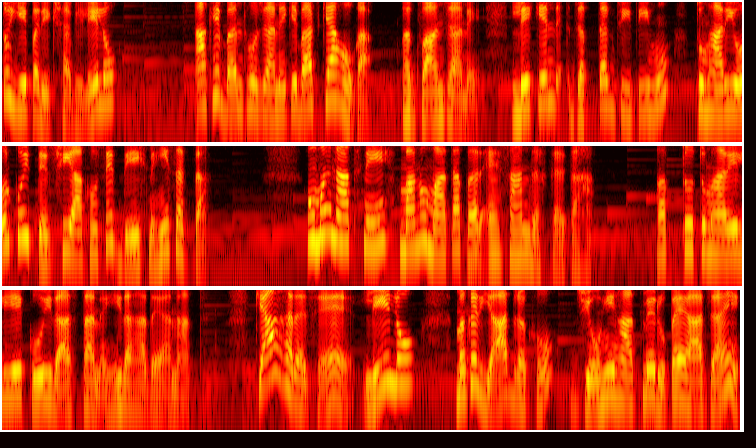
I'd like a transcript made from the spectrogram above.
तो ये परीक्षा भी ले लो। आँखें बंद हो जाने के बाद क्या होगा? भगवान जाने, लेकिन जब तक जीती हूँ, तुम्हारी ओर कोई तिरछी आँखों से देख नहीं सकता। उमानाथ ने मानो माता पर एहसान रखकर कहा, अब तो तुम्हारे लिए कोई रास्ता नहीं रहा, दयानाथ। क्या हरज है? ले लो। मगर याद रखो जो ही हाथ में रुपए आ जाए,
